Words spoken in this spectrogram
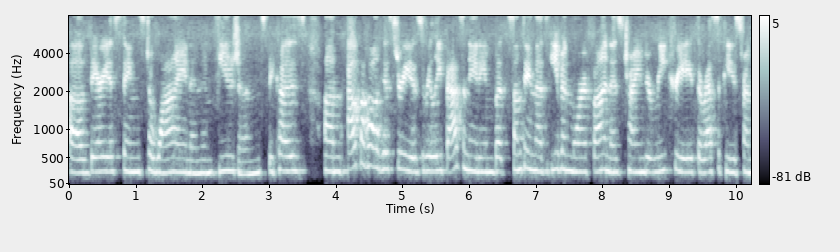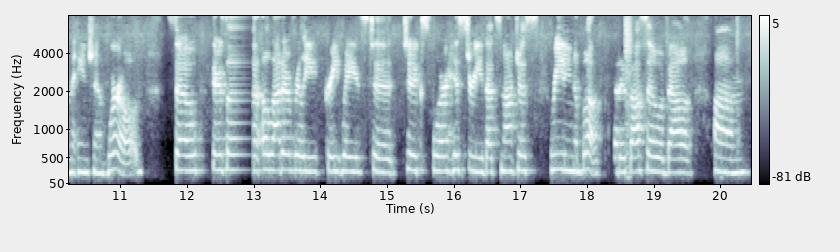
uh, various things to wine and infusions because um, alcohol history is really fascinating, but something that's even more fun is trying to recreate the recipes from the ancient world. So there's a, a lot of really great ways to, to explore history that's not just reading a book, but it's also about, um,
